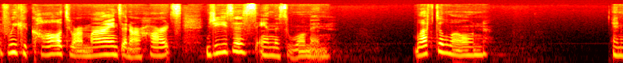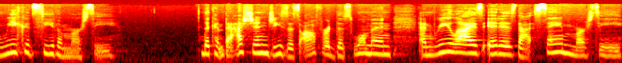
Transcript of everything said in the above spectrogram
if we could call to our minds and our hearts Jesus and this woman left alone, and we could see the mercy the compassion Jesus offered this woman and realize it is that same mercy,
